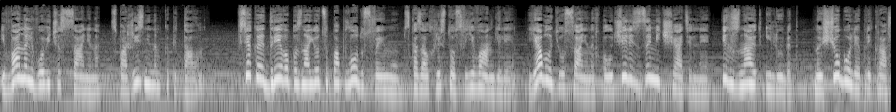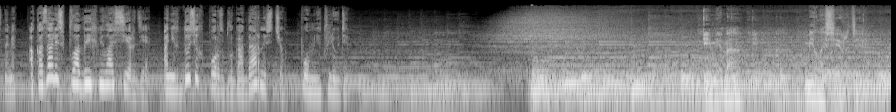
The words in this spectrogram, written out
Ивана Львовича Санина с пожизненным капиталом. «Всякое древо познается по плоду своему», — сказал Христос в Евангелии. Яблоки у Саниных получились замечательные, их знают и любят. Но еще более прекрасными оказались плоды их милосердия. О них до сих пор с благодарностью помнят люди. Имена, имена милосердие.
